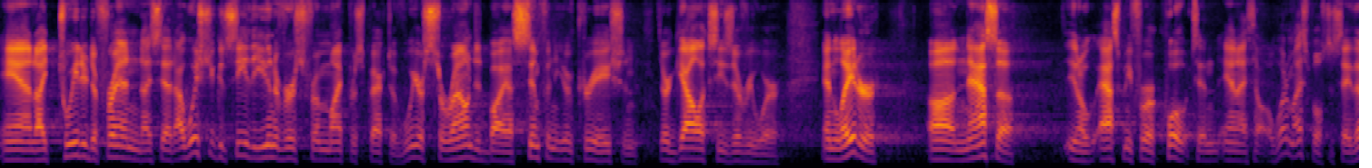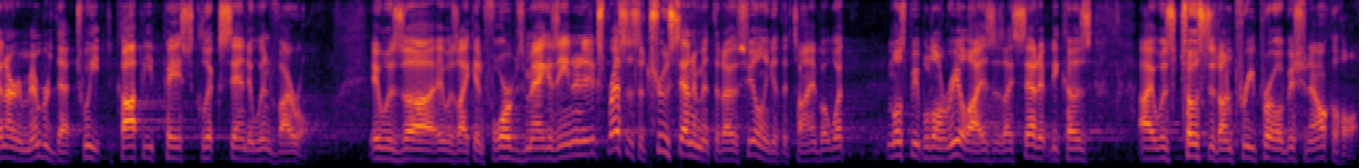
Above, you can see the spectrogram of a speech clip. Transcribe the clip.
and I tweeted a friend. I said, I wish you could see the universe from my perspective. We are surrounded by a symphony of creation, there are galaxies everywhere. And later, uh, NASA you know, asked me for a quote, and, and I thought, well, what am I supposed to say? Then I remembered that tweet copy, paste, click, send, it went viral. It was, uh, it was like in Forbes magazine, and it expresses a true sentiment that I was feeling at the time. But what most people don't realize is I said it because I was toasted on pre prohibition alcohol.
